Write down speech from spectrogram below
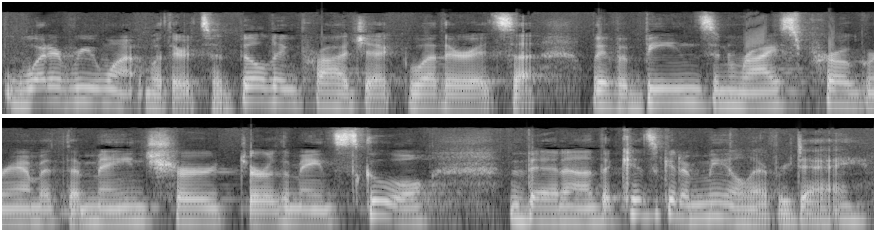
whatever you want, whether it's a building project, whether it's a we have a beans and rice program at the main church or the main school that uh, the kids get a meal every day,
